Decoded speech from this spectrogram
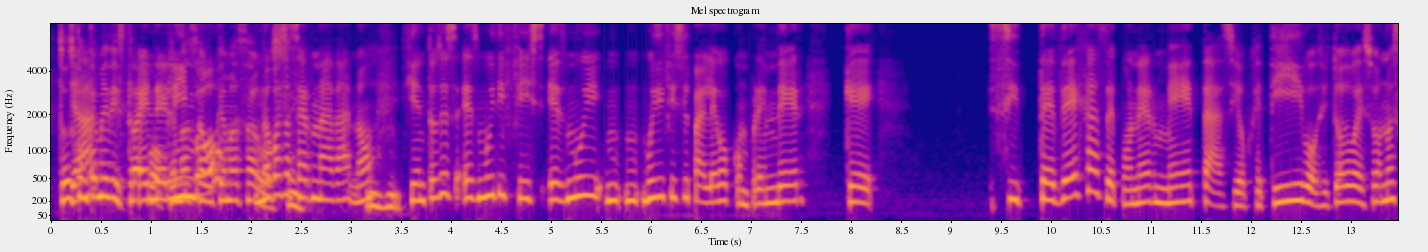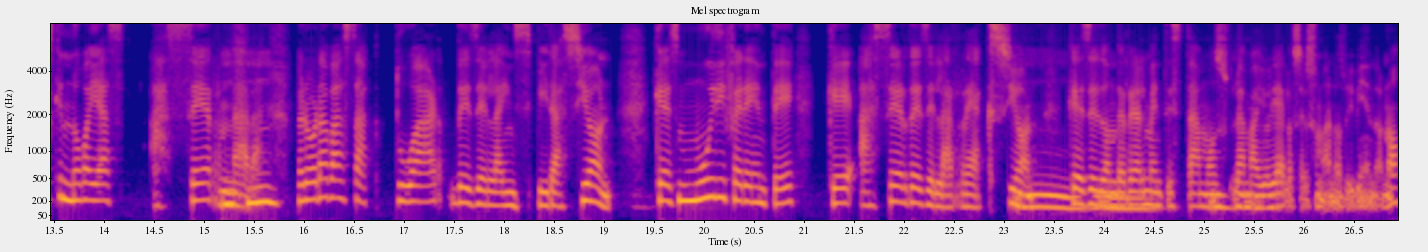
entonces ¿con qué me distraigo? En el limbo, ¿Qué más hago? no vas a hacer nada, ¿no? Y entonces es muy difícil, es muy, muy difícil para el ego comprender que si te dejas de poner metas y objetivos y todo eso, no es que no vayas hacer nada, pero ahora vas a actuar desde la inspiración, que es muy diferente que hacer desde la reacción, que es de donde realmente estamos la mayoría de los seres humanos viviendo, ¿no?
